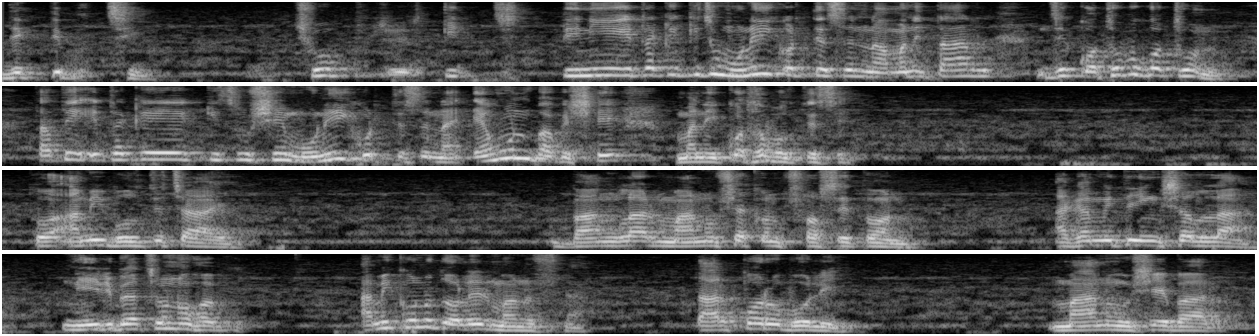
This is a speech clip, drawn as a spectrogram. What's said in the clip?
দেখতে পাচ্ছি। কি- তিনি এটাকে কিছু মনেই করতেছেন না মানে তার যে কথোপকথন, তাতে এটাকে কিছু সে মনেই করতেছে না, এমনভাবে সে মানে কথা বলতেছে। তো আমি বলতে চাই, বাংলার মানুষ এখন সচেতন, আগামীতে ইনশাল্লাহ নির্বাচনও হবে। আমি কোনো দলের মানুষ না, তারপরও বলি, মানুষ এবার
